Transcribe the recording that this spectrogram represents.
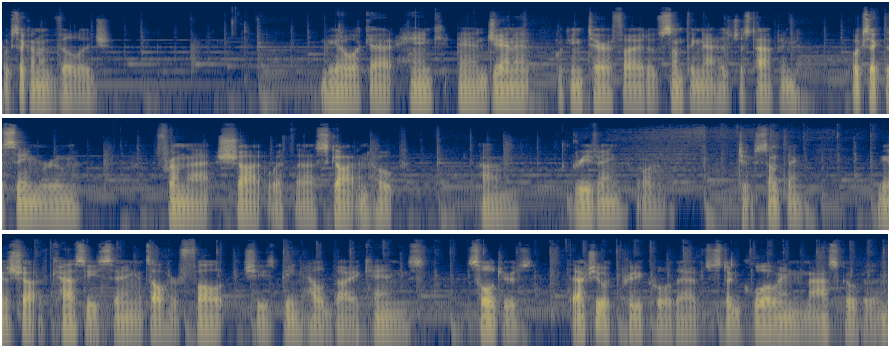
Looks like on a village. We get a look at Hank and Janet looking terrified of something that has just happened. Looks like the same room from that shot with uh, Scott and Hope um, grieving or doing something. We get a shot of Cassie saying it's all her fault. She's being held by Kang's soldiers. They actually look pretty cool. They have just a glowing mask over them.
